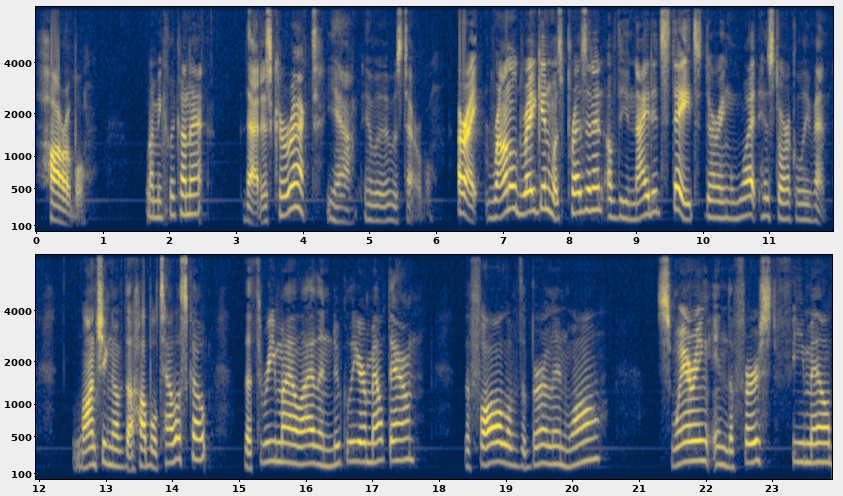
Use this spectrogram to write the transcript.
horrible. Let me click on that. That is correct. Yeah, it was, it was terrible. All right, Ronald Reagan was president of the United States during what historical event? Launching of the Hubble telescope, the Three Mile Island nuclear meltdown, the fall of the Berlin Wall, swearing in the first female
